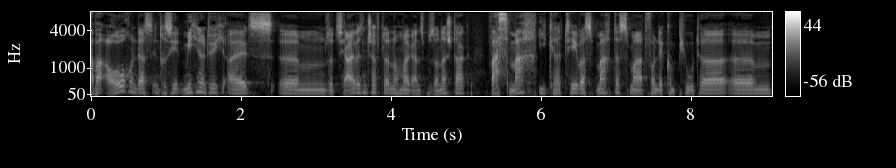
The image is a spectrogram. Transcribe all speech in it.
Aber auch, und das interessiert mich natürlich als ähm, Sozialwissenschaftler nochmal ganz besonders stark, was macht IKT, was macht das Smartphone, der Computer, ähm,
